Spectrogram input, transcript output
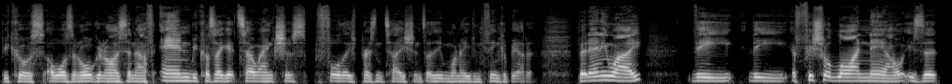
because I wasn't organized enough and because I get so anxious before these presentations. I didn't want to even think about it. But anyway, the, the official line now is that,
